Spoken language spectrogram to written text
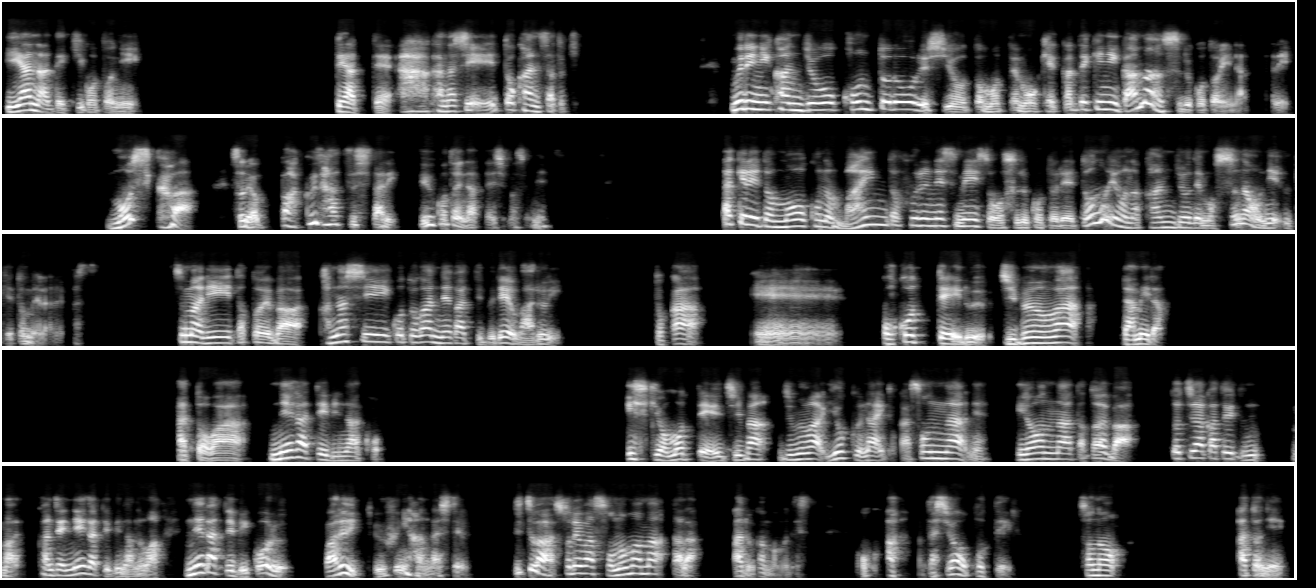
嫌な出来事に出会って、ああ、悲しいと感じたとき、無理に感情をコントロールしようと思っても、結果的に我慢することになったり、もしくは、それを爆発したりっていうことになったりしますよね。だけれども、このマインドフルネス瞑想をすることで、どのような感情でも素直に受け止められます。つまり、例えば、悲しいことがネガティブで悪いとか、えー、怒っている自分はダメだ。あとは、ネガティブな子意識を持っている自分自分は良くないとか、そんなね、いろんな、例えば、どちらかというと、まあ、完全にネガティブなのは、ネガティブイコール悪いというふうに判断してる。実はそれはそのままただあるがままです。あ、私は怒っている。その後に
